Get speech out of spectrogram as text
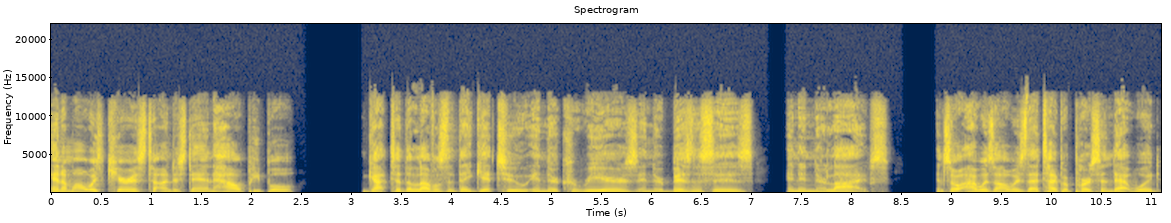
And I'm always curious to understand how people got to the levels that they get to in their careers, in their businesses, and in their lives. And so I was always that type of person that would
